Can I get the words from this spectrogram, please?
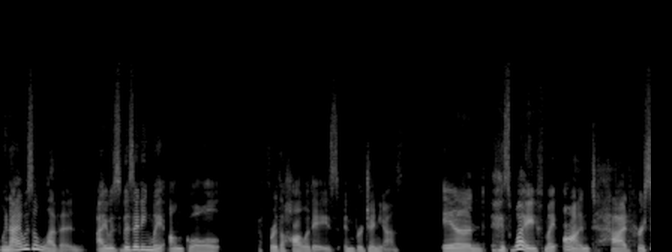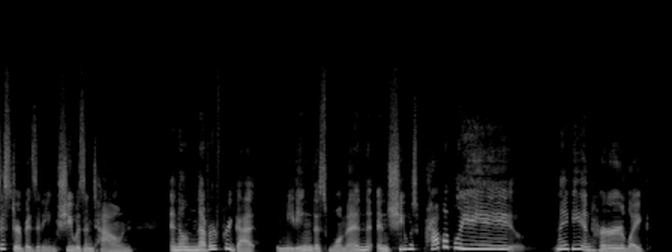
when I was 11, I was visiting my uncle for the holidays in Virginia. And his wife, my aunt, had her sister visiting. She was in town. And I'll never forget meeting this woman. And she was probably maybe in her like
